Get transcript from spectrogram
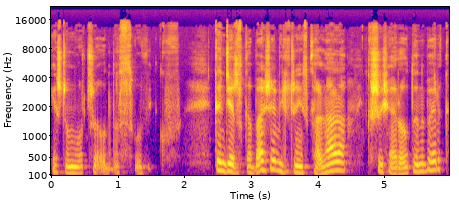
jeszcze młodsze od nas słowików. Kędzierska Basia, Wilczyńska Lala, Krzysia Rotenberg,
